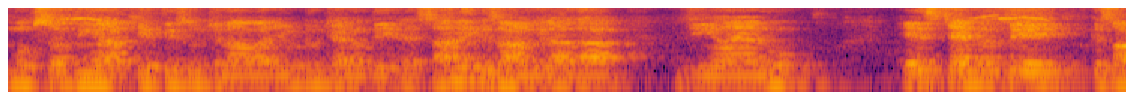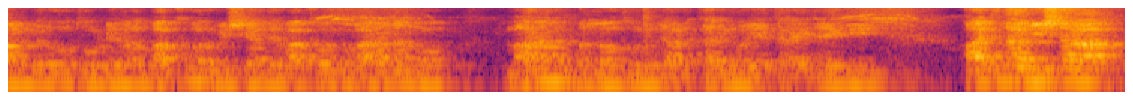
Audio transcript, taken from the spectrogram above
ਮੁਕਤਸਰ ਦੀਆਂ ਖੇਤੀ ਸੂਚਨਾਵਾਂ, YouTube ਚੈਨਲ ਦੇਖ ਰਹੇ ਸਾਰੇ ਕਿਸਾਨ ਵੀਰਾਂ ਦਾ ਜੀ ਆਇਆਂ ਨੂੰ। ਇਸ ਚੈਨਲ ਤੇ ਕਿਸਾਨ ਵੀਰੋ, ਤੁਹਾਡੇ ਨਾਲ ਵੱਖ-ਵੱਖ ਵਿਸ਼ਿਆਂ ਤੇ ਵੱਖ-ਵੱਖ ਵਾਰਾਂ ਨੂੰ ਮਾਰਾਂ ਵੱਲੋਂ ਤੁਹਾਨੂੰ ਜਾਣਕਾਰੀ ਮੁਹੱਈਆ ਕਰਾਈ ਜਾਏਗੀ। ਅੱਜ ਦਾ ਵਿਸ਼ਾ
